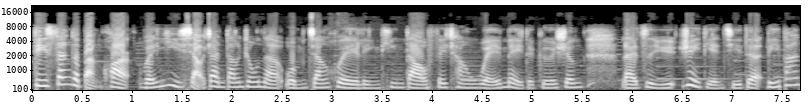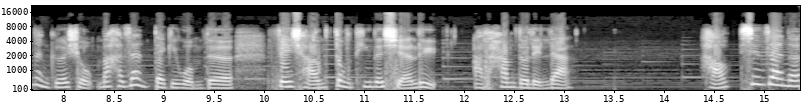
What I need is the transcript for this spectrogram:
第三个板块文艺小站当中呢，我们将会聆听到非常唯美的歌声，来自于瑞典籍的黎巴嫩歌手马哈赞带给我们的非常动听的旋律。阿拉哈姆多林拉。好，现在呢，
